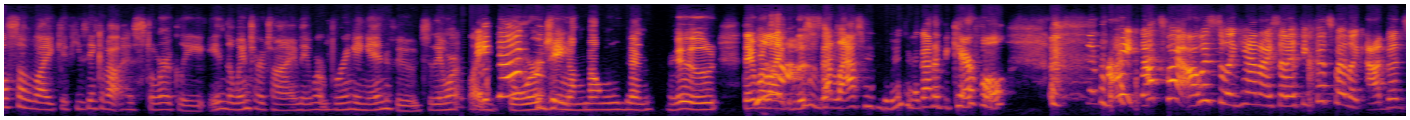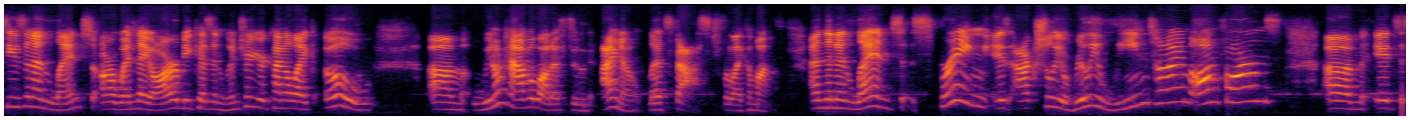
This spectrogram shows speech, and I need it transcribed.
also like if you think about historically in the wintertime they weren't bringing in food so they weren't like Exactly. gorging on all their food. They were like this has got to last me through the winter. I gotta be careful. Right. That's why i was telling hannah i said i think that's why like advent season and lent are when they are because in winter you're kind of like oh um we don't have a lot of food. I know. Let's fast for like a month and then in Lent, spring is actually a really lean time on farms. Um, it's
